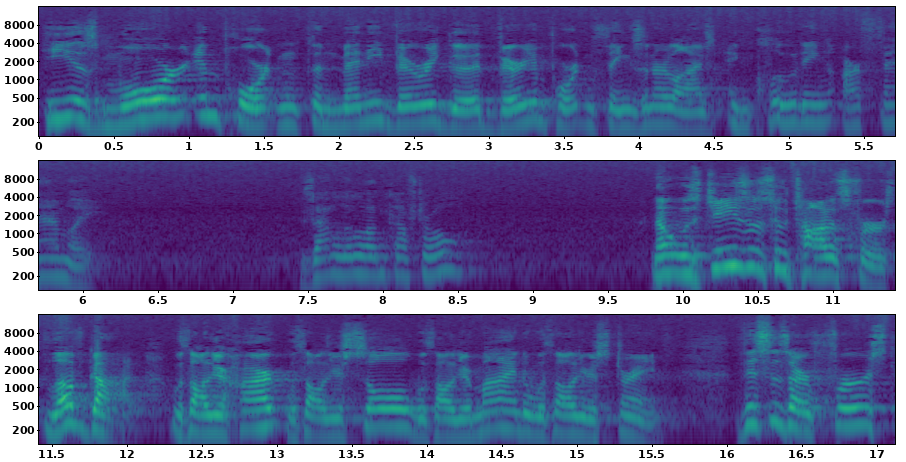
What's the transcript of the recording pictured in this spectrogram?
He is more important than many very good, very important things in our lives, including our family. Is that a little uncomfortable? Now, it was Jesus who taught us first love God with all your heart, with all your soul, with all your mind, and with all your strength. This is our first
